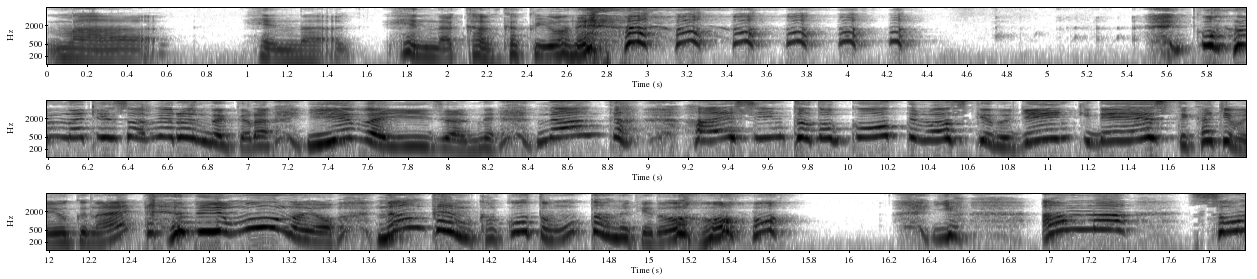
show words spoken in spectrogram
ー、まあ、変な、変な感覚よね。こんだけ喋るんだから言えばいいじゃんね。なんか、配信滞ってますけど元気ですって書けばよくない？って思うのよ。何回も書こうと思ったんだけど。いや、あん、そんな、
